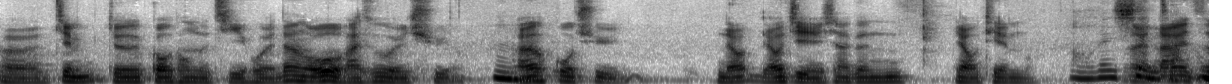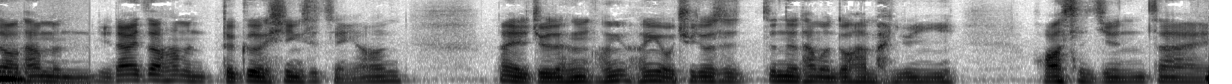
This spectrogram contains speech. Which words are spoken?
呃，见就是沟通的机会，但偶尔还是会去，嗯、还要过去了了解一下，跟聊天嘛。哦，跟现场大概知道他们，嗯、也大概知道他们的个性是怎样。那也觉得很很很有趣，就是真的，他们都还蛮愿意花时间在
